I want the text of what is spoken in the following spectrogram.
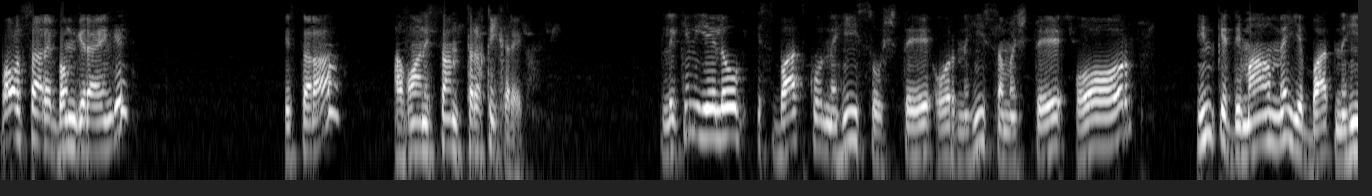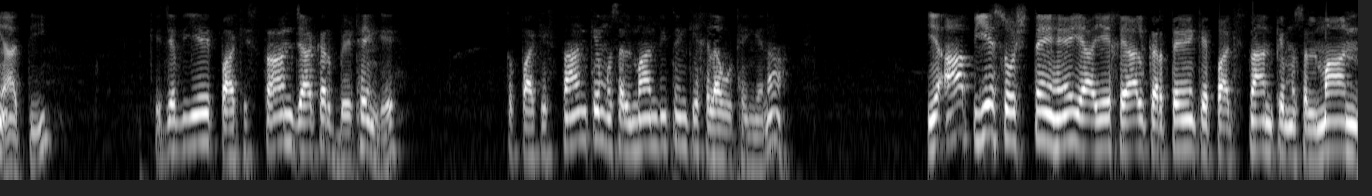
بہت سارے بم گرائیں گے۔ اس طرح افغانستان ترقی کرے گا۔ لیکن یہ لوگ اس بات کو نہیں سوچتے اور نہیں سمجھتے اور ان کے دماغ میں یہ بات نہیں آتی کہ جب یہ پاکستان جا کر بیٹھیں گے تو پاکستان کے مسلمان بھی تو ان کے خلاف اٹھیں گے نا۔ یا آپ یہ سوچتے ہیں یا یہ خیال کرتے ہیں کہ پاکستان کے مسلمان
